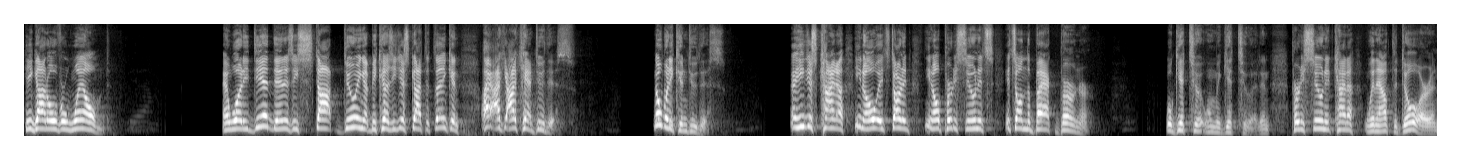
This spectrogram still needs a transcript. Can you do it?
he got overwhelmed. And what he did then is he stopped doing it because he just got to thinking, I, I, I can't do this. Nobody can do this. And he just kind of, you know, it started, you know, pretty soon it's it's on the back burner. We'll get to it when we get to it. And pretty soon it kind of went out the door. And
